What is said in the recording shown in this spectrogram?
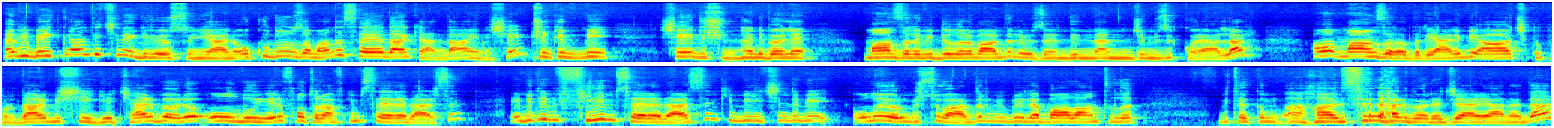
yani bir beklenti içine giriyorsun yani. Okuduğun zaman da seyrederken de aynı şey. Çünkü bir şey düşün hani böyle manzara videoları vardır ya üzerine dinlendirici müzik koyarlar. Ama manzaradır yani bir ağaç kıpırdar bir şey geçer böyle olduğu yeri fotoğraf gibi seyredersin. E bir de bir film seyredersin ki bir içinde bir olay örgüsü vardır birbiriyle bağlantılı bir takım ha, hadiseler böyle cereyan eder.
